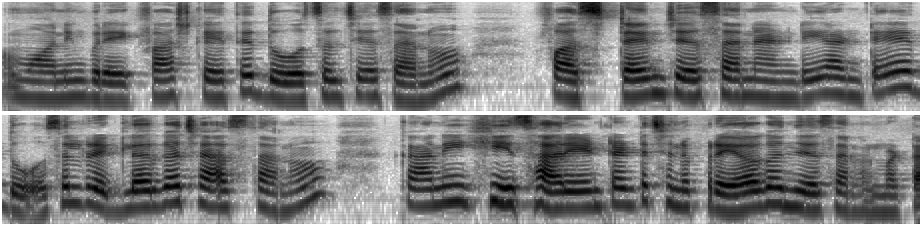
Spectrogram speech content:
మార్నింగ్ బ్రేక్ఫాస్ట్కి అయితే దోశలు చేశాను. ఫస్ట్ టైం చేశానండి. అంటే దోశలు రెగ్యులర్గా చేస్తాను. కానీ ఈసారి ఏంటంటే చిన్న ప్రయోగం చేశాను అనమాట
